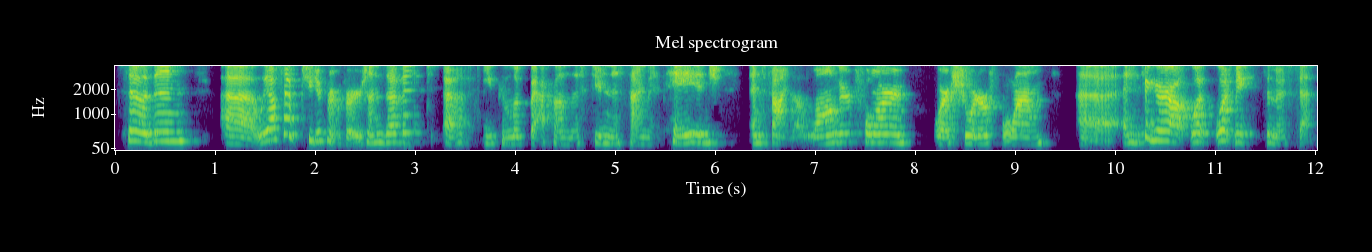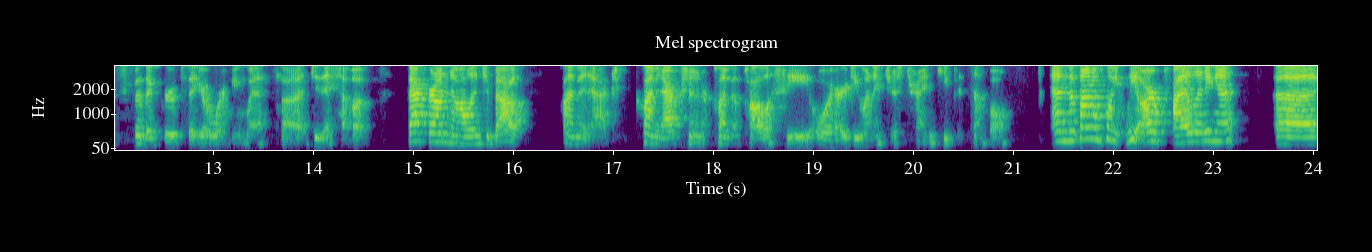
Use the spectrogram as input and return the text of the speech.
So then uh, we also have two different versions of it. Uh, you can look back on the student assignment page and find a longer form or a shorter form uh, and figure out what, what makes the most sense for the groups that you're working with. Uh, do they have a background knowledge about climate, act climate action or climate policy, or do you want to just try and keep it simple? And the final point, we are piloting it uh,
